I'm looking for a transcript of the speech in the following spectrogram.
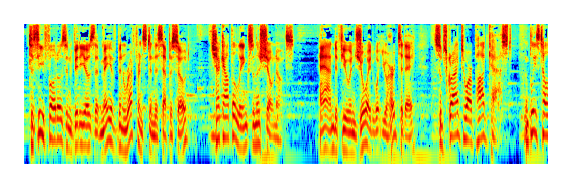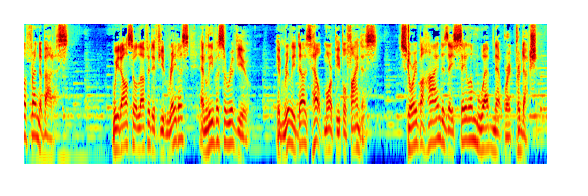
To see photos and videos that may have been referenced in this episode, check out the links in the show notes. And if you enjoyed what you heard today, subscribe to our podcast and please tell a friend about us. We'd also love it if you'd rate us and leave us a review. It really does help more people find us. Story Behind is a Salem Web Network production.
